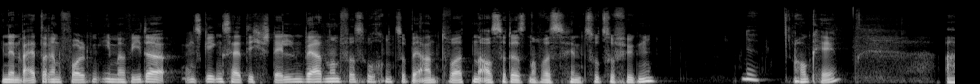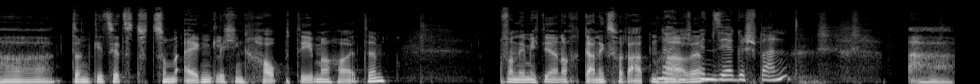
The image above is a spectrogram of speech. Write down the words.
in den weiteren Folgen immer wieder uns gegenseitig stellen werden und versuchen zu beantworten, außer da ist noch was hinzuzufügen. Nö. Okay. Äh, dann geht's jetzt zum eigentlichen Hauptthema heute, von dem ich dir ja noch gar nichts verraten Nein, habe. ich bin sehr gespannt. Ah,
